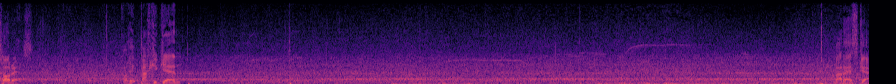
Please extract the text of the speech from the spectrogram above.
Torres. Got it back again. Maresca.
